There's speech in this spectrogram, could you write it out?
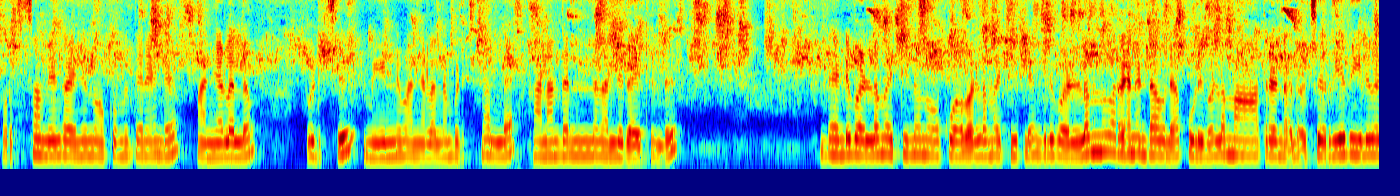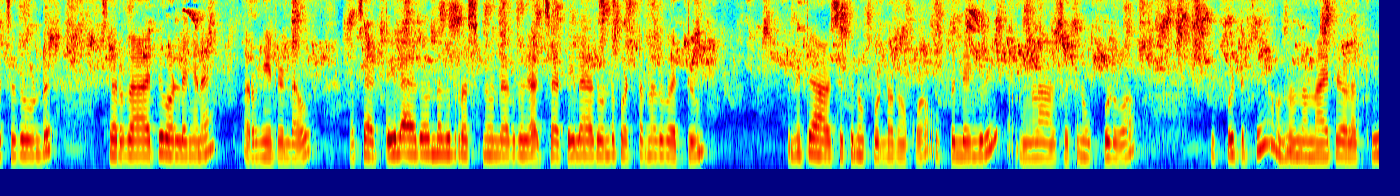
കുറച്ച് സമയം കഴിഞ്ഞ് നോക്കുമ്പോഴത്തേന് അതിന്റെ മഞ്ഞളെല്ലാം പിടിച്ച് മീനിന് മഞ്ഞളെല്ലാം പിടിച്ച് നല്ല കാണാൻ തന്നെ നല്ല ഇതായിട്ടുണ്ട്. ഇത് അതിന്റെ വെള്ളം വറ്റിനോ നോക്കുക വെള്ളം വറ്റിയിട്ടില്ലെങ്കിൽ വെള്ളം എന്ന് പറയാനുണ്ടാവില്ല പുളിവെള്ളം മാത്രമേ ഉണ്ടാവില്ല ചെറിയ തീയിൽ വെച്ചതുകൊണ്ട് ചെറുതായിട്ട് വെള്ളം ഇങ്ങനെ ഇറങ്ങിയിട്ടുണ്ടാവും ചട്ടിയിലായതുകൊണ്ട് അത് പ്രശ്നമില്ല. അത് ചട്ടിയിലായതുകൊണ്ട് പെട്ടെന്ന് അത് പറ്റും. എന്നിട്ട് ആവശ്യത്തിന് ഉപ്പുണ്ടോ നോക്കുക. ഉപ്പില്ലെങ്കിൽ നിങ്ങൾ ആവശ്യത്തിന് ഉപ്പിടുക. ഉപ്പിട്ടിട്ട് ഒന്ന് നന്നായിട്ട് ഇളക്കി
